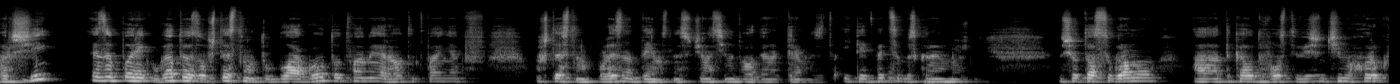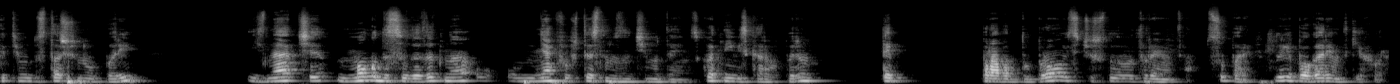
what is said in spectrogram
върши, е за пари. Когато е за общественото благо, то това не е работа, това е някаква обществено полезна дейност. Не случайно си има два отделни термина за това. И те двете са безкрайно нужни. Защото аз с огромно а, така удоволствие виждам, че има хора, които имат достатъчно много пари и знаят, че могат да се отдадат на някаква обществено значима дейност, която не им изкарва пари, но те правят добро и се чувстват удовлетворени от това. Супер е. Дори в България има такива хора.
